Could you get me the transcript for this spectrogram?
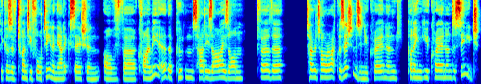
because of 2014 and the annexation of uh, Crimea, that Putin's had his eyes on further territorial acquisitions in Ukraine and putting Ukraine under siege.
